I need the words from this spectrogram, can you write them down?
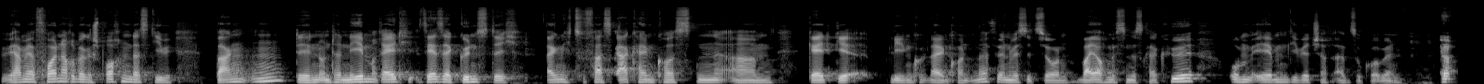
wir haben ja vorhin darüber gesprochen, dass die Banken den Unternehmen relativ sehr, sehr günstig, eigentlich zu fast gar keinen Kosten ähm, Geld leihen konnten ne, für Investitionen. War ja auch ein bisschen das Kalkül, um eben die Wirtschaft anzukurbeln. Ja.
